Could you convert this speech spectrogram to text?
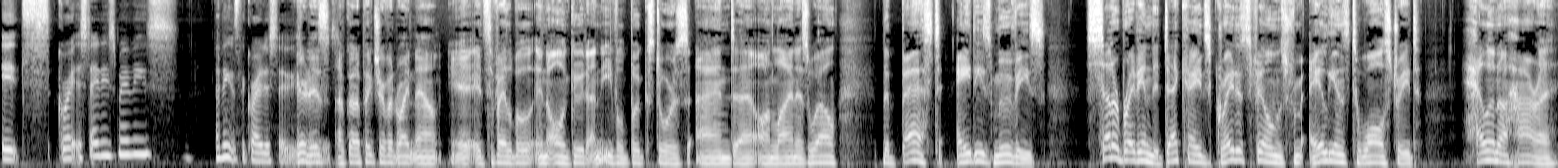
It's greatest '80s movies. I think it's the greatest 80s. Here it is. I've got a picture of it right now. It's available in all good and evil bookstores and uh, online as well. The best 80s movies, celebrating the decade's greatest films from Aliens to Wall Street. Helen O'Hara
